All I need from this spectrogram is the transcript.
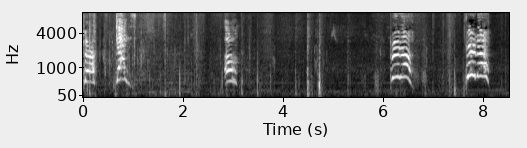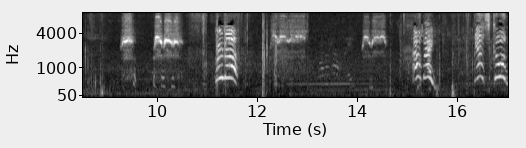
Guys! Oh! Bruna! Bruna! Bruna! Help me! Yes, come on!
